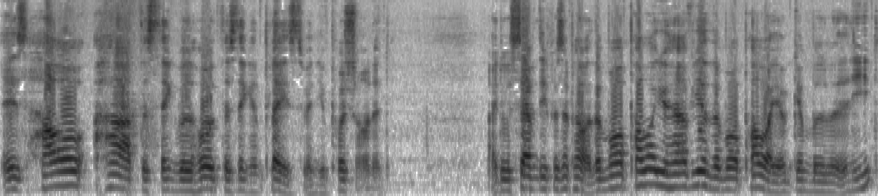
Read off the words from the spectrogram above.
is how hard this thing will hold this thing in place when you push on it. I do 70% power. The more power you have here, the more power your gimbal will need.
